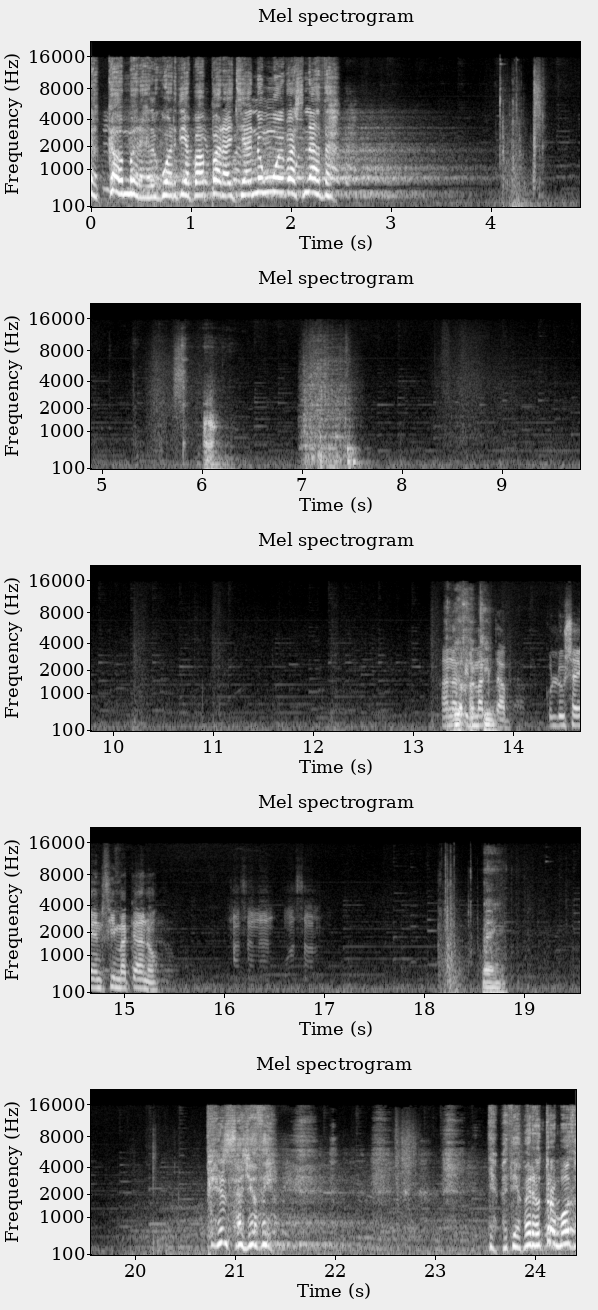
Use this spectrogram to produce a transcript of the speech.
La cámara, el guardia va para allá, no muevas nada. Bueno, أنا يا في حكيم. المكتب كل شيء في مكانه Piensa, Jody. Debe de haber otro modo.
